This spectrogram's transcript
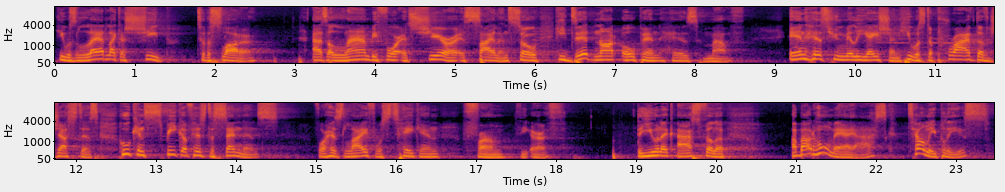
He was led like a sheep to the slaughter as a lamb before its shearer is silent, so he did not open his mouth. In his humiliation, he was deprived of justice. Who can speak of his descendants? For his life was taken from the earth. The eunuch asked Philip, About whom may I ask? Tell me, please.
